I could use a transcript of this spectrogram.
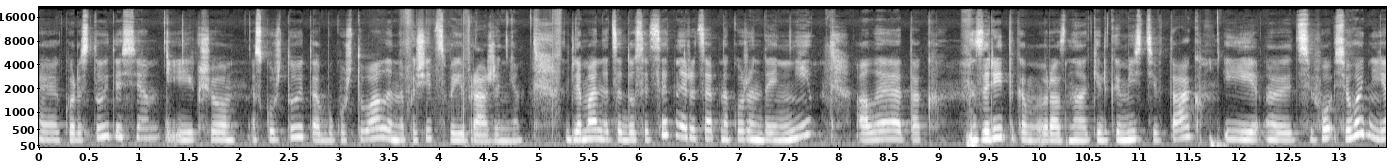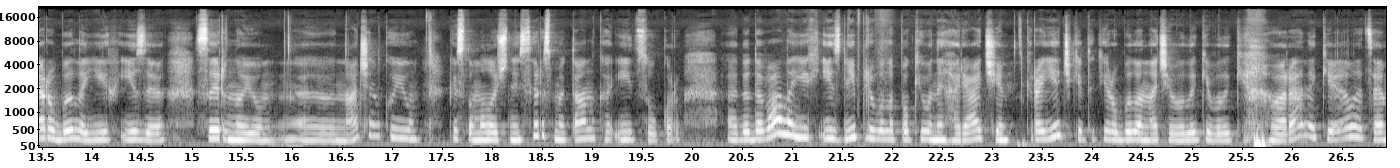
е, користуйтеся. І якщо скуштуєте або куштували, напишіть свої враження. Для мене це досить ситний рецепт на кожен день ні, але так. Зарідка раз на кілька місяців так. І е, цього, сьогодні я робила їх із сирною е, начинкою, кисломолочний сир, сметанка і цукор. Е, додавала їх і зліплювала, поки вони гарячі. Краєчки такі робила, наче великі-великі вареники, але це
